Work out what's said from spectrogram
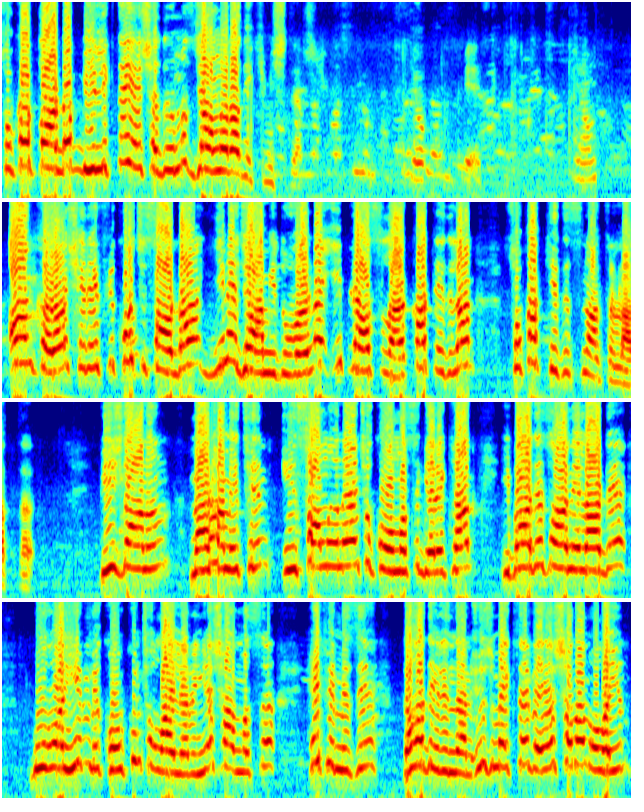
sokaklarda birlikte yaşadığımız canlara dikmiştir. Yok. Bir. Yanlış. Ankara Şerefli Koçhisar'da yine cami duvarına iple asılarak katledilen sokak kedisini hatırlattı. Vicdanın, merhametin, insanlığın en çok olması gereken ibadethanelerde bu vahim ve korkunç olayların yaşanması hepimizi daha derinden üzmekte ve yaşanan olayın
